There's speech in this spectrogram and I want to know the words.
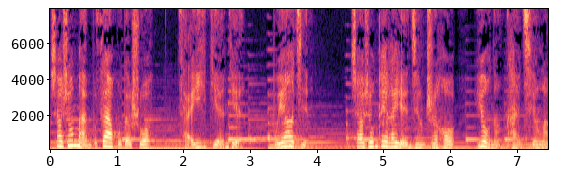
小熊满不在乎地说。才一点点，不要紧。小熊配了眼镜之后，又能看清了，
